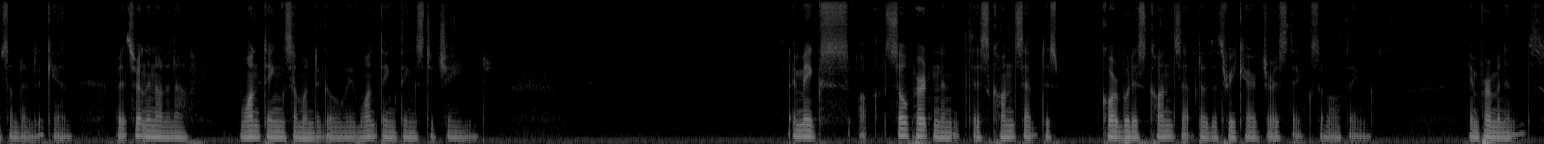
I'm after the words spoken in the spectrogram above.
sometimes it can. But it's certainly not enough. Wanting someone to go away, wanting things to change. It makes uh, so pertinent this concept, this core Buddhist concept of the three characteristics of all things impermanence,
